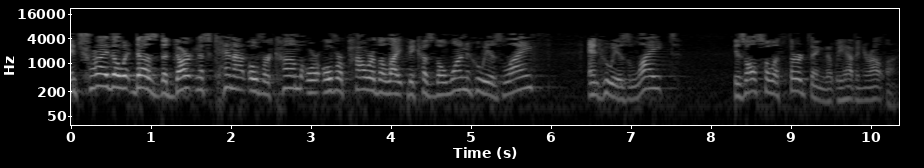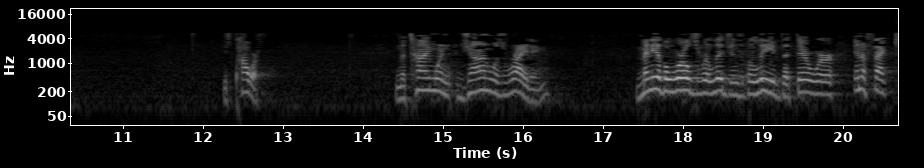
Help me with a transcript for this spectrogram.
And try though it does, the darkness cannot overcome or overpower the light because the one who is life and who is light is also a third thing that we have in your outline. He's powerful. In the time when John was writing, many of the world's religions believed that there were, in effect,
